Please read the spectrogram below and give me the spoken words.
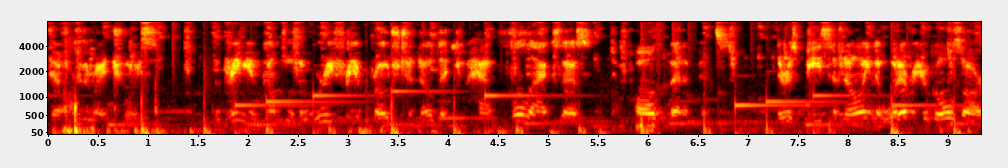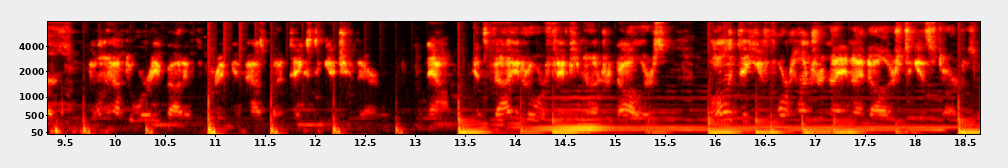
definitely the right choice. The premium comes with a worry free approach to know that you have full access to all the benefits. There is peace in knowing that whatever your goals are, you won't have to worry about if the premium has what it takes to get you there. Now, it's valued at over $1,500. It will only take you $499 to get started.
